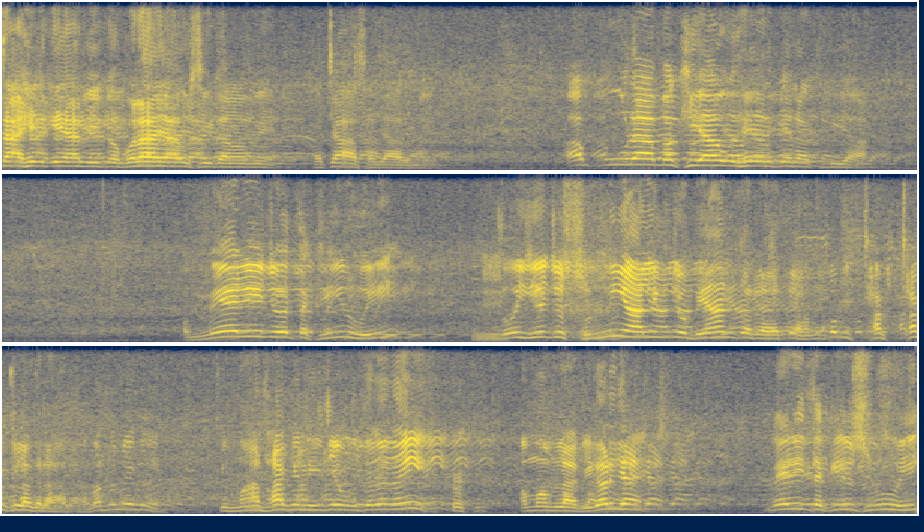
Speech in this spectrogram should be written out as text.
ताहिर गयाबी को बुलाया उसी गाँव में पचास हज़ार में। अब पूरा बखिया उधेर के रख दिया। और मेरी जो तकरीर हुई तो ये जो सुन्नी आलिम जो बयान कर रहे थे हमको भी ठक ठक लग रहा था। मतलब ये कि नहीं कि माथा के नीचे उतरे नहीं और मामला बिगड़ जाए। मेरी तकरीर शुरू हुई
